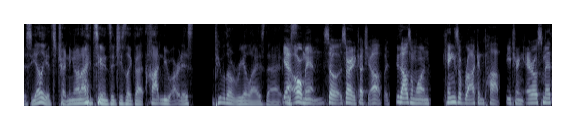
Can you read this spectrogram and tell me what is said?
Missy Elliott's trending on iTunes, and she's like that hot new artist. People don't realize that. Yeah. Miss- Oh man. So sorry to cut you off, but 2001 Kings of Rock and Pop featuring Aerosmith,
